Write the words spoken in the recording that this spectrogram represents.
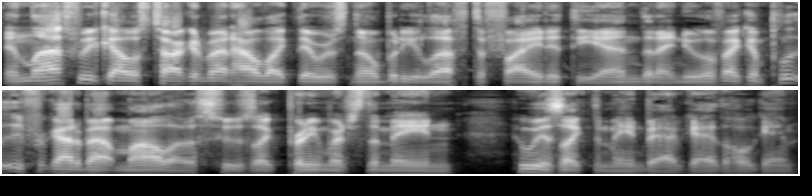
And last week I was talking about how like there was nobody left to fight at the end that I knew of. I completely forgot about Malos, who's like pretty much the main, who is like the main bad guy the whole game.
